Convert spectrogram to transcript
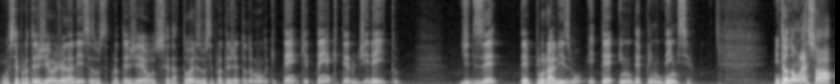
Você proteger os jornalistas, você proteger os redatores, você proteger todo mundo que, tem, que tenha que ter o direito de dizer, ter pluralismo e ter independência. Então não é só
